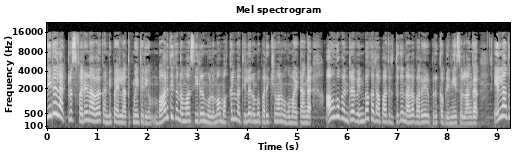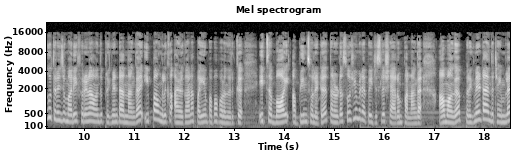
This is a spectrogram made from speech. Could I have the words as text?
சீரியல் ஆக்ட்ரஸ் ஃபரினாவை கண்டிப்பாக எல்லாத்துக்குமே தெரியும். பாரதி கண்ணம்மா சீரியல் மூலமாக மக்கள் மத்தியில் ரொம்ப பரிச்சயமான முகமாயிட்டாங்க. அவங்க பண்ணுற வெண்பா கதாபாத்திரத்துக்கு நல்ல வரவேற்பு இருக்கு அப்படின்னே சொல்லாங்க. எல்லாத்துக்கும் தெரிஞ்ச மாதிரி ஃபரினா வந்து பிரெக்னெண்டா இருந்தாங்க. இப்போ அவங்களுக்கு அழகான பையன் பாப்பா பிறந்திருக்கு. இட்ஸ் அ பாய் அப்படின்னு சொல்லிட்டு தன்னோட சோஷியல் மீடியா பேஜஸில் ஷேரும் பண்ணாங்க. ஆமாங்க ப்ரெக்னெண்ட்டாக இந்த டைமில்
